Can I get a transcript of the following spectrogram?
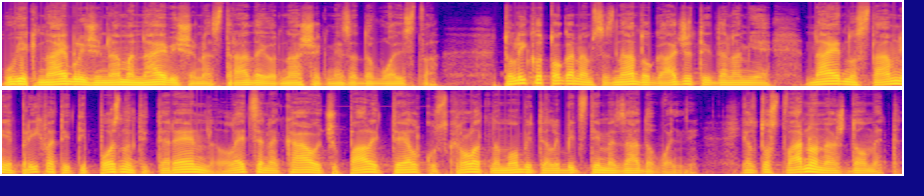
Uvijek najbliži nama najviše nastradaju od našeg nezadovoljstva. Toliko toga nam se zna događati da nam je najjednostavnije prihvatiti poznati teren, lece na kauču, paliti telku, scrollat na mobitel i biti s time zadovoljni. Jel to stvarno naš domet?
